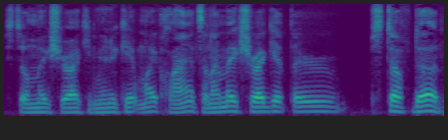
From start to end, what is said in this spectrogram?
still make sure I communicate with my clients and I make sure I get their stuff done.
